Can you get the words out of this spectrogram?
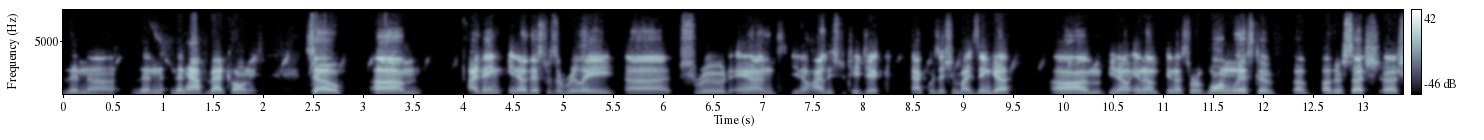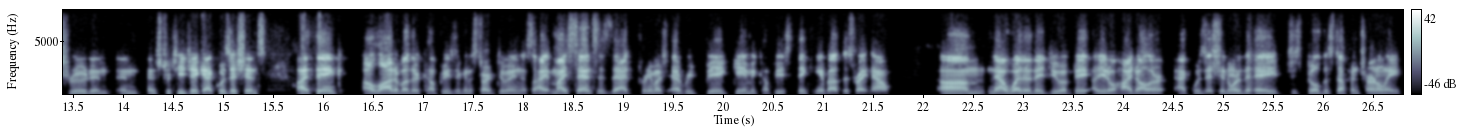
than uh, than than half of AdColony. So um, I think you know this was a really uh, shrewd and you know highly strategic acquisition by Zynga. Um, you know, in a in a sort of long list of of other such uh, shrewd and, and and strategic acquisitions. I think a lot of other companies are going to start doing this. I my sense is that pretty much every big gaming company is thinking about this right now. Um, now, whether they do a big, you know, high dollar acquisition or they just build the stuff internally,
